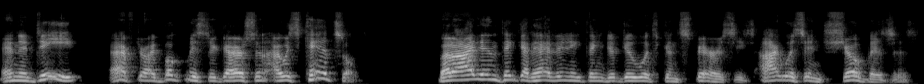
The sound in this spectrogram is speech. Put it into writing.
And indeed, after I booked Mr. Garrison, I was canceled. But I didn't think it had anything to do with conspiracies. I was in show business,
